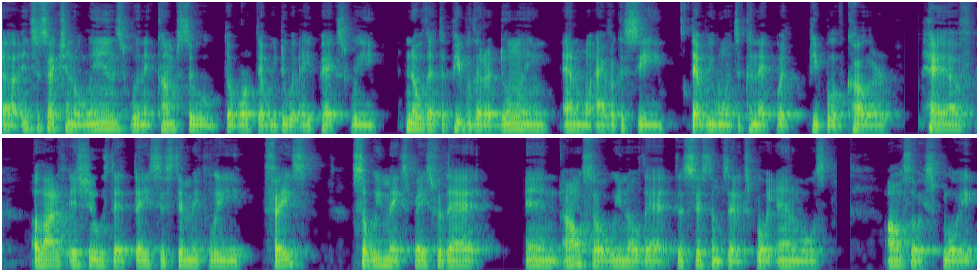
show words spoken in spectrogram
uh, intersectional lens when it comes to the work that we do at Apex. We know that the people that are doing animal advocacy that we want to connect with people of color have a lot of issues that they systemically face. So we make space for that. And also, we know that the systems that exploit animals also exploit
